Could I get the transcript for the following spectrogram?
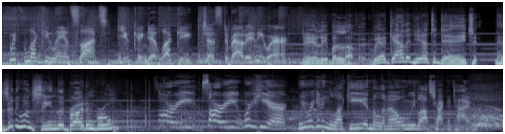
With Lucky Land slots, you can get lucky just about anywhere. Dearly beloved, we are gathered here today to. Has anyone seen the bride and groom? Sorry, sorry, we're here. We were getting lucky in the limo and we lost track of time.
